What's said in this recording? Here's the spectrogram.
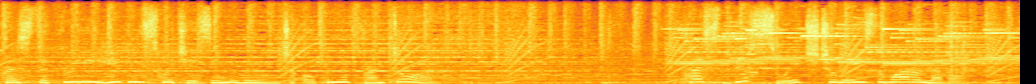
Press the three hidden switches in the room to open the front door. Press this switch to raise the water level.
